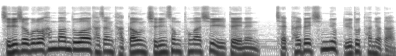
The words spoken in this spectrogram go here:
지리적으로 한반도와 가장 가까운 지린성 통화시 일대에는 제816 유도탄 여단,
